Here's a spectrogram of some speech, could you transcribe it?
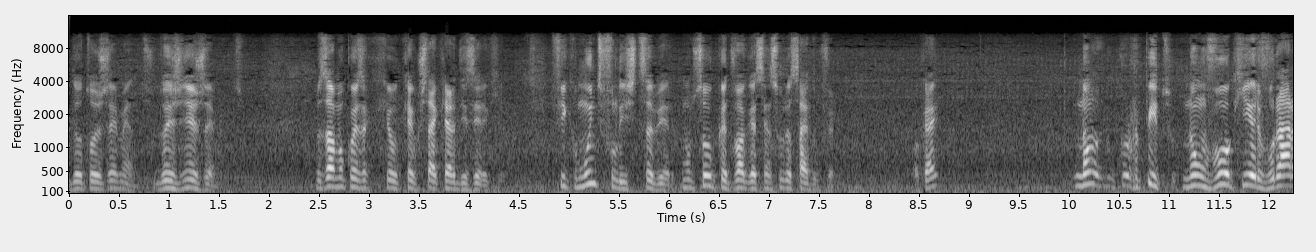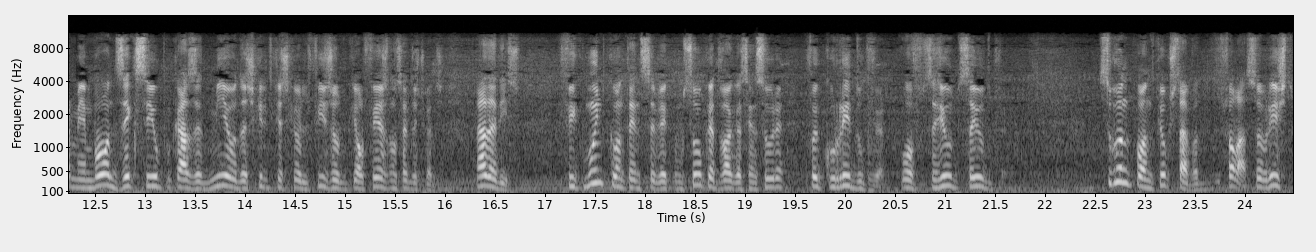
do. José Mendes, do engenheiro José Mendes. Mas há uma coisa que eu, que eu gostei, quero dizer aqui. Fico muito feliz de saber que uma pessoa que advoga a censura sai do governo. Ok? Não, repito, não vou aqui arvorar-me em bom dizer que saiu por causa de mim ou das críticas que eu lhe fiz ou do que ele fez, não sei das coisas. Nada disso. Fico muito contente de saber que uma pessoa que advoga a censura foi corrido do governo. Ou saiu, saiu do governo. Segundo ponto que eu gostava de falar sobre isto,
